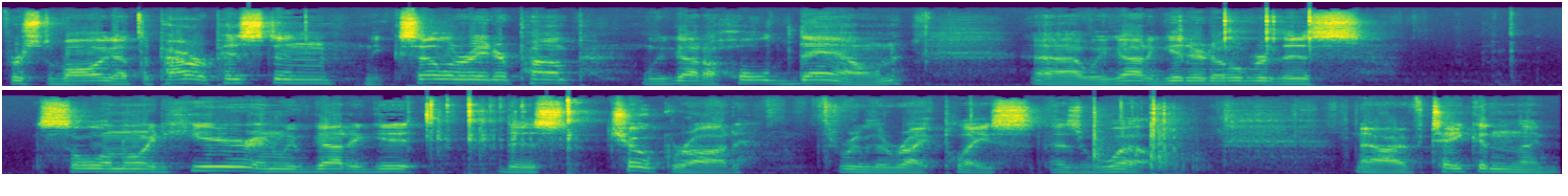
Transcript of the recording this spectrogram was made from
first of all, I got the power piston, the accelerator pump. We've got to hold down. Uh, we got to get it over this solenoid here and we've got to get this choke rod through the right place as well. Now I've taken the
